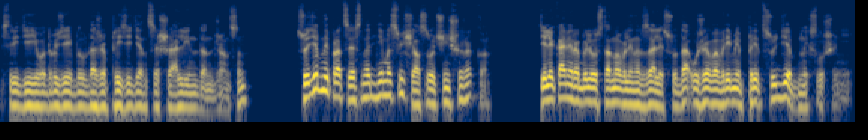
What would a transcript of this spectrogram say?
среди его друзей был даже президент США Линдон Джонсон, судебный процесс над ним освещался очень широко. Телекамеры были установлены в зале суда уже во время предсудебных слушаний.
